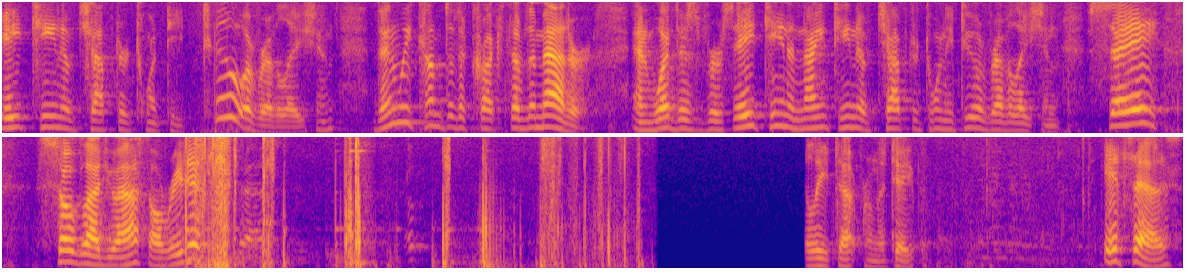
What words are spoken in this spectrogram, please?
18 of chapter 22 of Revelation, then we come to the crux of the matter. And what does verse 18 and 19 of chapter 22 of Revelation say? So glad you asked. I'll read it. It says, delete that from the tape. It says,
